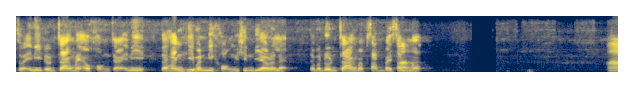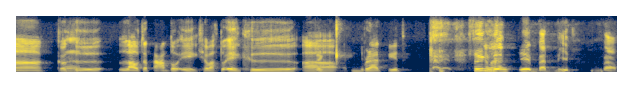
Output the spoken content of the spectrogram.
ส่วนไอ้นี่โดนจ้างมาให้เอาของจากไอ้นี่ แต่ทั้งที่มันมีของอยู่ชิ้นเดียวนั่นแหละแต่มันโดนจ้างแบบซ้ำไปซ้ำมา อ่าก็คือเราจะตามตัวเอกใช่ป่ะตัวเอกคืออ่า Brad Pittซึ่งใช่ไหมเรื่องนี้ Brad Pitt แบบ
